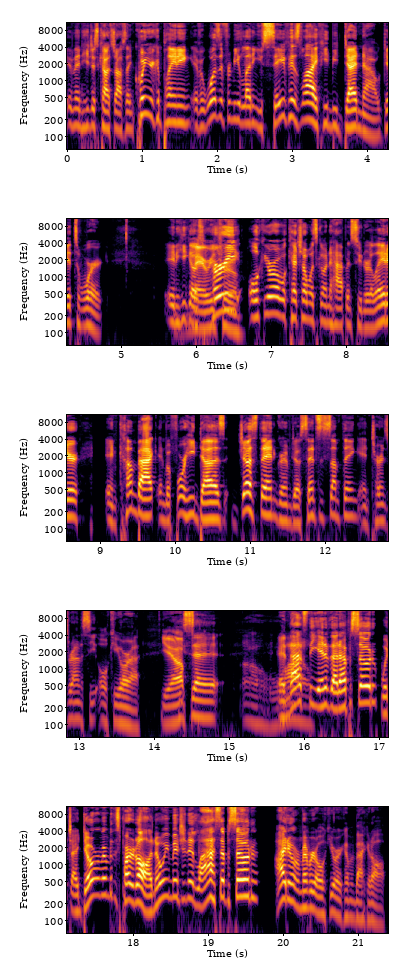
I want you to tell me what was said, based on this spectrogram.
And then he just cuts off saying, Quit your complaining. If it wasn't for me letting you save his life, he'd be dead now. Get to work. And he goes, Very Hurry. true. Ulquiorra will catch on what's going to happen sooner or later and come back. And before he does, just then Grimmjow senses something and turns around to see Ulquiorra. He said, Oh, and that's the end of that episode, which I don't remember this part at all. I know we mentioned it last episode. I don't remember Ulquiorra coming back at all.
